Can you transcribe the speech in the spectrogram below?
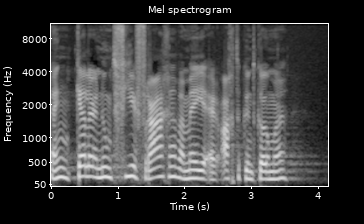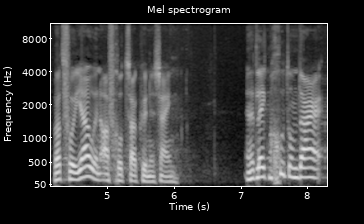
En Keller noemt vier vragen waarmee je erachter kunt komen wat voor jou een afgod zou kunnen zijn. En het leek me goed om daar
